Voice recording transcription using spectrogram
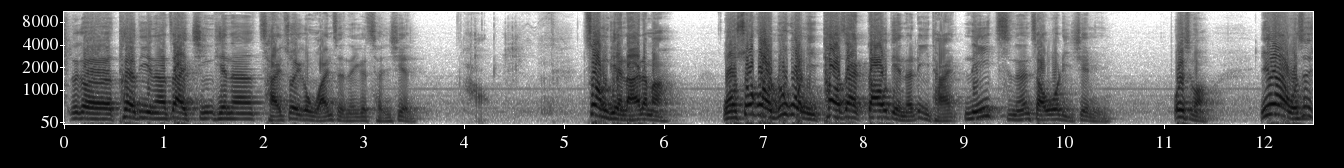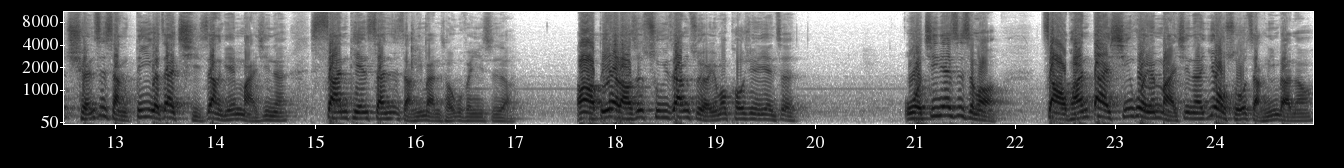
这个特地呢，在今天呢，才做一个完整的一个呈现。好，重点来了嘛？我说过，如果你套在高点的立台，你只能找我李建明。为什么？因为我是全市场第一个在起涨点买进呢，三天三次涨停板的投顾分析师啊！啊，别的老师出一张嘴，有没有扣讯的验证？我今天是什么？早盘带新会员买进呢，右手涨停板哦。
